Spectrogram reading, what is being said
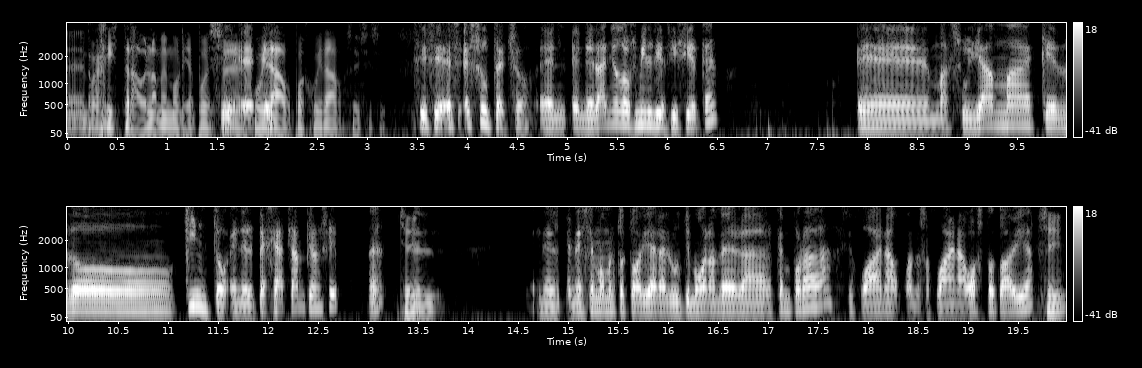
en- registrado en la memoria. Pues Sí, eh, eh, cuidado, pues cuidado. Sí, sí, sí. Sí, sí, es, es su techo. En, en el año 2017, eh, Matsuyama quedó quinto en el PGA Championship. ¿eh? Sí. En, el- en, el- en ese momento todavía era el último grande de la temporada, se jugaba en cuando se jugaba en agosto todavía. Sí.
